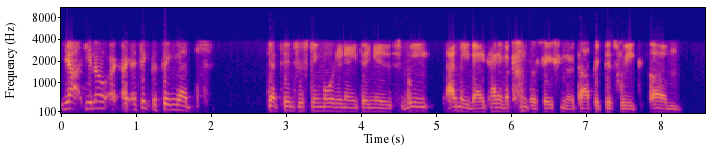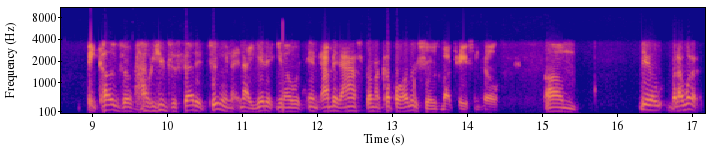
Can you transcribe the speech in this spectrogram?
yeah, you know, I, I think the thing that's that's interesting more than anything is we I made that kind of a conversation and a topic this week um, because of how you just said it too, and, and I get it. You know, and I've been asked on a couple other shows about Taysom Hill. Um, you know, but I want to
